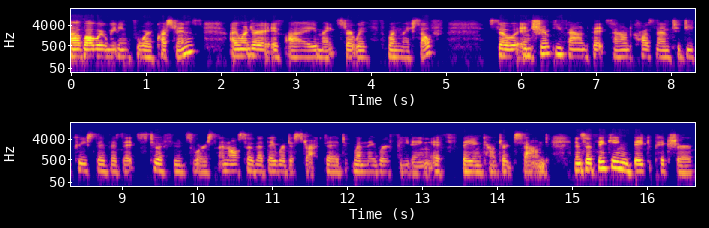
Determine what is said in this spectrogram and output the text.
Uh, while we're waiting for questions, I wonder if I might start with one myself. So in shrimp, you found that sound caused them to decrease their visits to a food source and also that they were distracted when they were feeding if they encountered sound. And so thinking big picture,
